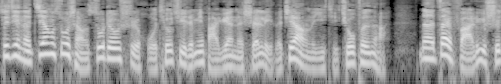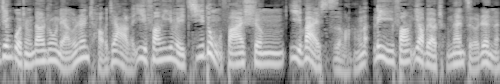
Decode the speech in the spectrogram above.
最近呢，江苏省苏州市虎丘区人民法院呢审理了这样的一起纠纷啊。那在法律实践过程当中，两个人吵架了，一方因为激动发生意外死亡了，另一方要不要承担责任呢？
